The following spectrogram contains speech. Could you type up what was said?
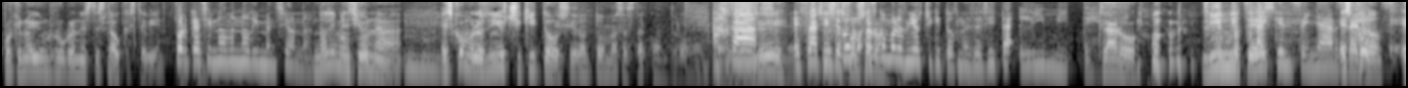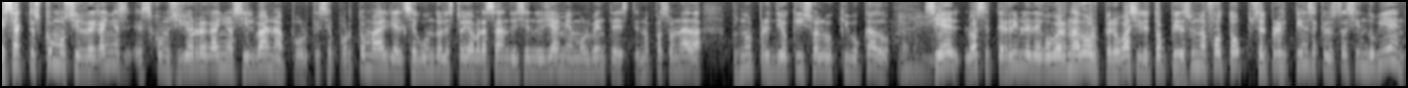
porque no hay un rubro en este estado que esté bien. Porque si no, no dimensiona. No tampoco, dimensiona. Es como los niños chiquitos. Hicieron tomas hasta con dron. Ajá, Sí. exacto. Sí, se es, como, es los niños chiquitos, necesita límites. Claro, Hay límites. que Es co- enseñárselos. exacto, es como si regañas, es como si yo regaño a Silvana porque se portó mal y al segundo le estoy abrazando diciendo, ya mi amor, vente, este, no pasó nada. Pues no aprendió que hizo algo equivocado. Si él lo hace terrible de gobernador, pero vas y le pides una foto, pues él piensa que lo está haciendo bien.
